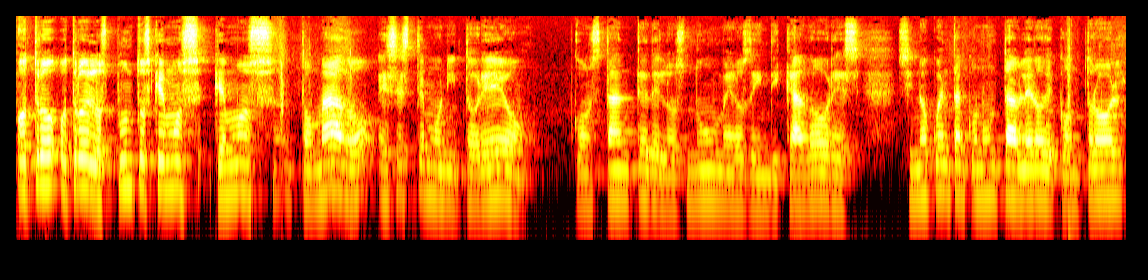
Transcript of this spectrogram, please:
Otro, otro de los puntos que hemos, que hemos tomado es este monitoreo constante de los números, de indicadores. Si no cuentan con un tablero de control,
